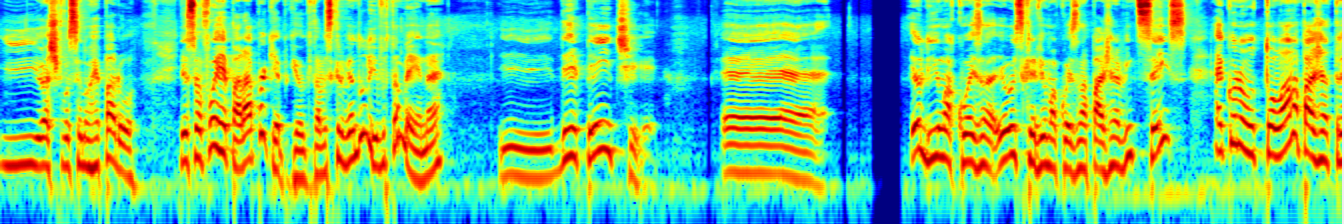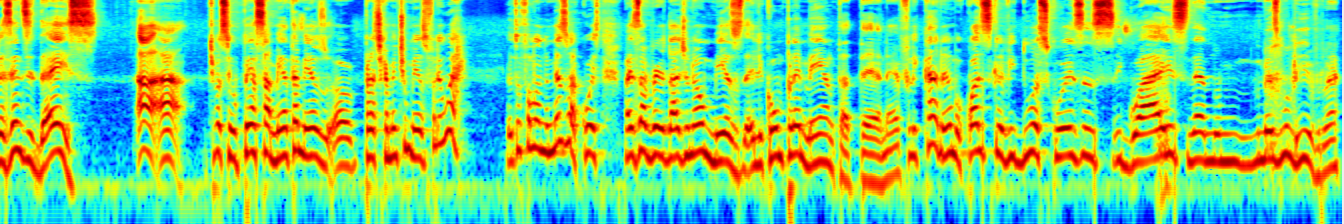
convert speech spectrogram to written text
e eu acho que você não reparou. Eu só fui reparar por quê? Porque eu que estava escrevendo o livro também, né? E de repente, é... eu li uma coisa, eu escrevi uma coisa na página 26, aí quando eu tô lá na página 310, ah, ah tipo assim, o pensamento é mesmo, praticamente o mesmo. Eu falei, ué, eu tô falando a mesma coisa, mas na verdade não é o mesmo, ele complementa até, né? Eu falei, caramba, eu quase escrevi duas coisas iguais, né, no, no mesmo livro, né?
